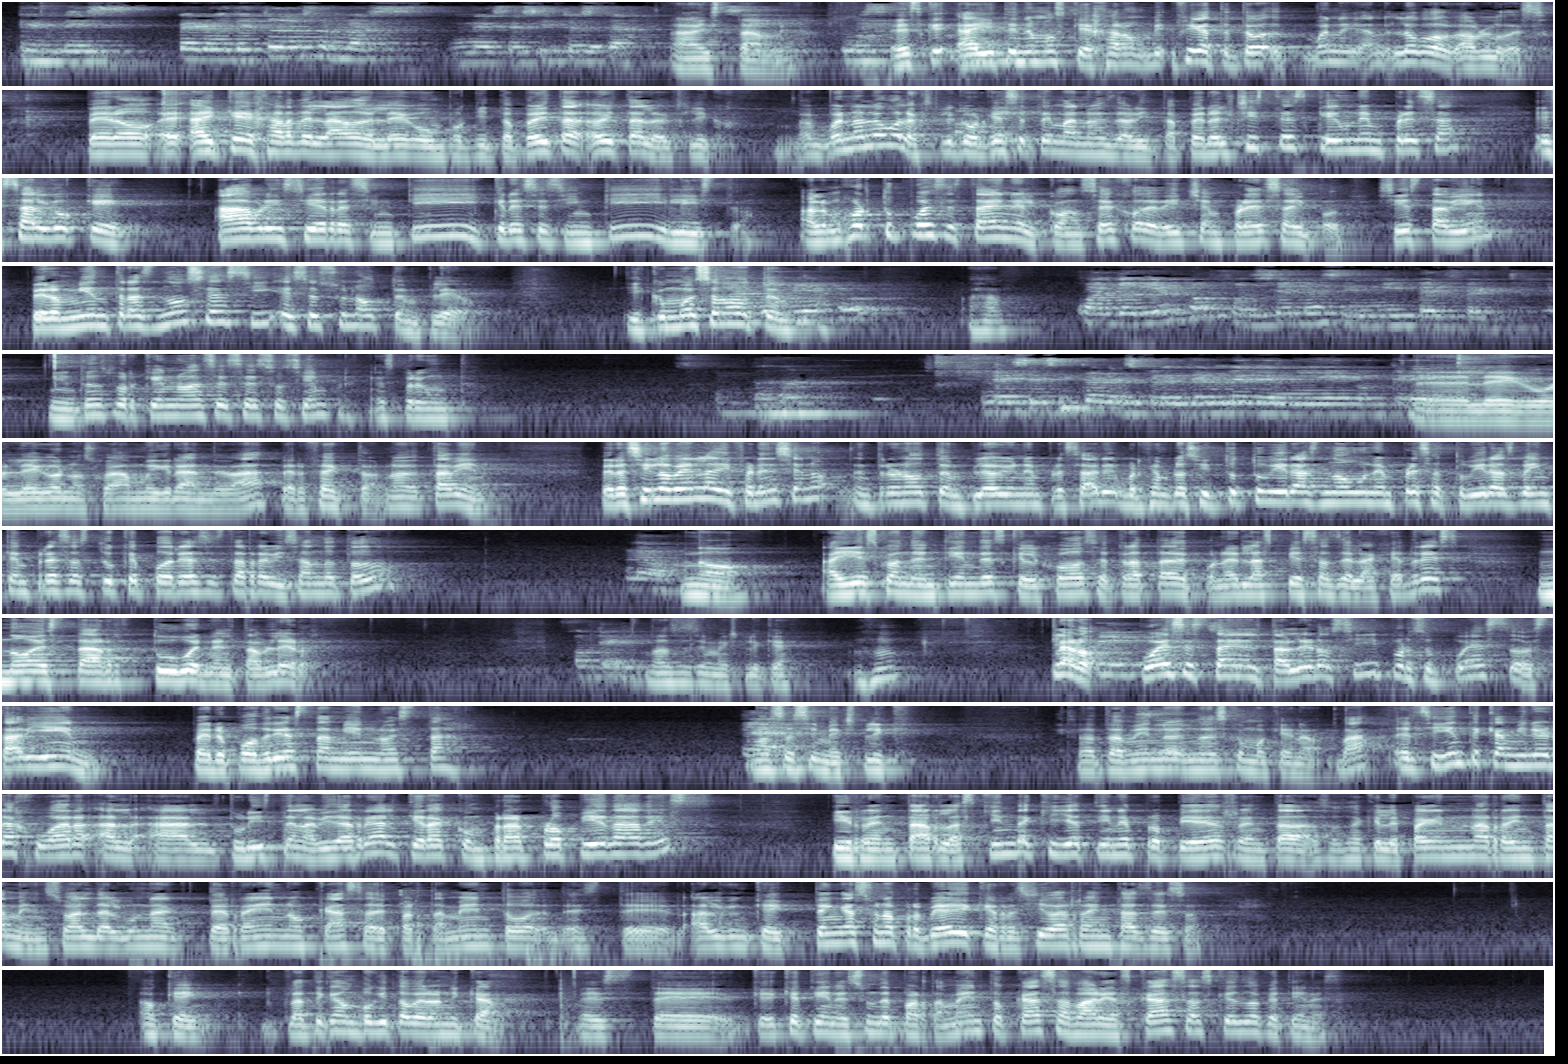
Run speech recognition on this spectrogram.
que nes- pero de todas formas necesito estar. Ahí está, Sí. mira. Es que ahí tenemos que dejar un... Fíjate, te bueno, ya luego hablo de eso. Pero eh, hay que dejar de lado el ego un poquito. Pero ahorita, ahorita lo explico. Bueno, luego lo explico porque ese tema no es de ahorita. Pero el chiste es que una empresa es algo que abre y cierre sin ti y crece sin ti y listo. A lo mejor tú puedes estar en el consejo de dicha empresa y pues sí está bien. Pero mientras no sea así, eso es un autoempleo. Y como es un autoempleo... Ajá. cuando viajo funciona sin mí perfecto. ¿Y entonces por qué no haces eso siempre? Es pregunta. Necesito desprenderme de mi ego, creo. El ego, el ego nos juega muy grande, ¿va? Perfecto, no, está bien. Pero sí lo ven la diferencia, ¿no? Entre un autoempleo y un empresario. Por ejemplo, si tú tuvieras no una empresa, tuvieras 20 empresas, ¿tú qué podrías estar revisando todo? No. Ahí es cuando entiendes que el juego se trata de poner las piezas del ajedrez, no estar tú en el tablero. No sé si me expliqué. Claro, Sí. puedes estar en el tablero, sí, por supuesto, está bien, pero podrías también no estar. No sé si me explique. O sea, también no es como que no. ¿va? El siguiente camino era jugar al, al turista en la vida real, que era comprar propiedades y rentarlas. ¿Quién de aquí ya tiene propiedades rentadas? O sea, que le paguen una renta mensual de algún terreno, casa, departamento, este, algo que tengas una propiedad y que recibas rentas de eso. Ok, platica un poquito, Verónica. Este, ¿qué, qué tienes? ¿Un departamento, casa, varias casas? ¿Qué es lo que tienes?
